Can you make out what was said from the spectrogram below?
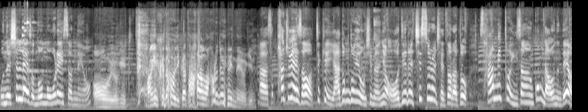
오늘 실내에서 너무 오래 있었네요. 어 여기 방이 크다 보니까 다 하루 종일 있네요 여긴. 아, 파주에서 특히 야동동에 오시면요. 어디를 치수를 재더라도 4m 이상은 꼭 나오는데요.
